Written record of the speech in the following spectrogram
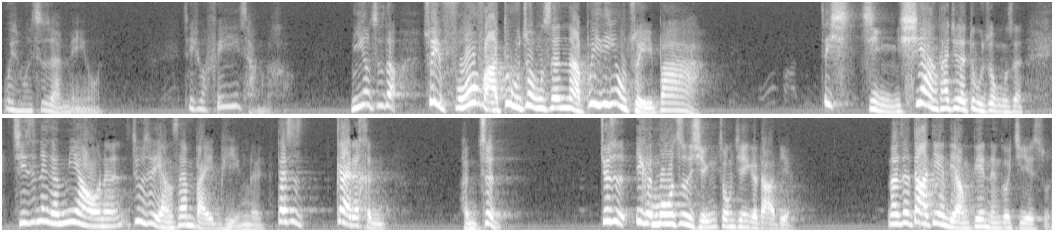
为什么自然没有呢？这句话非常的好，你要知道，所以佛法度众生呐，不一定用嘴巴。这景象，它就在度众生。其实那个庙呢，就是两三百平的，但是盖得很很正，就是一个“摸”字形，中间一个大殿。那这大殿两边能够接损，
